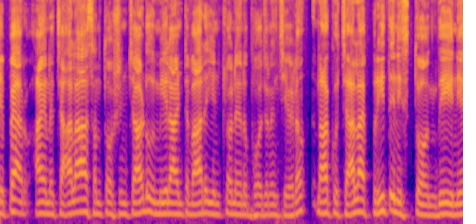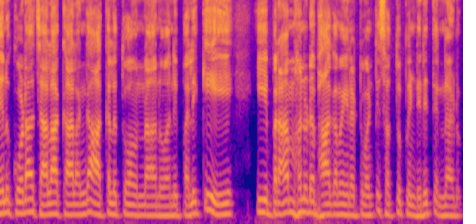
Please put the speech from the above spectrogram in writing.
చెప్పారు. ఆయన చాలా సంతోషించాడు. మీలాంటి వారి ఇంట్లో నేను భోజనం చేయడం నాకు చాలా ప్రీతినిస్తోంది. నేను కూడా చాలా కాలంగా ఆకలితో ఉన్నాను అని పలికి ఈ బ్రాహ్మణుడి భాగమైనటువంటి సత్తుపిండిని తిన్నాడు.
